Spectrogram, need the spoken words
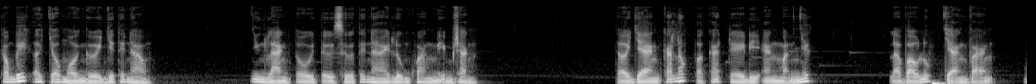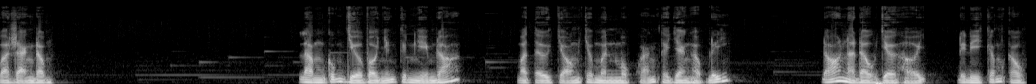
Không biết ở chỗ mọi người như thế nào. Nhưng làng tôi từ xưa tới nay luôn quan niệm rằng, Thời gian cá lóc và cá trê đi ăn mạnh nhất Là vào lúc chạng vạn và rạng đông. Lâm cũng dựa vào những kinh nghiệm đó Mà tự chọn cho mình một khoảng thời gian hợp lý. Đó là đầu giờ hợi để đi cắm câu.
